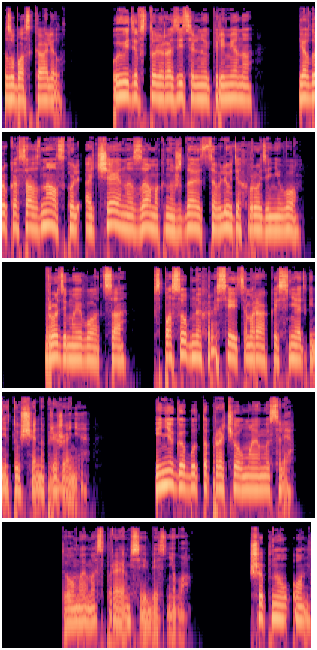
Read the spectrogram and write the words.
зубоскалил. Увидев столь разительную перемену, я вдруг осознал, сколь отчаянно замок нуждается в людях вроде него, вроде моего отца, способных рассеять мрак и снять гнетущее напряжение. И Нега будто прочел мои мысли. «Думаю, мы справимся и без него», — шепнул он.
